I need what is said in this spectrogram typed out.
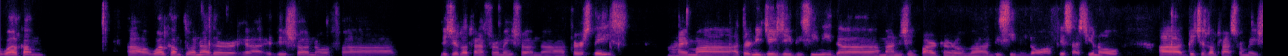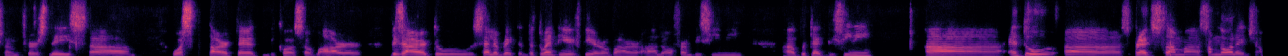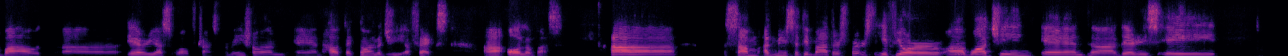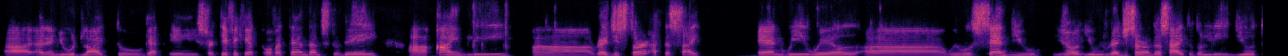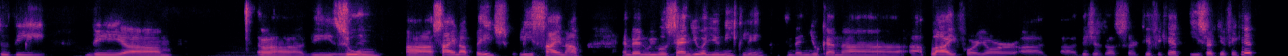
Uh, welcome, uh, welcome to another uh, edition of uh, Digital Transformation uh, Thursdays. I'm uh, Attorney JJ Disini, the managing partner of uh, Disini Law Office. As you know, Digital Transformation Thursdays was started because of our desire to celebrate the 20th year of our law firm, Disini, uh, Boutet Disini, and to spread some, some knowledge about areas of transformation and how technology affects uh, all of us. Uh, some administrative matters first. If you're uh, watching and uh, there is a, uh, and you would like to get a certificate of attendance today, uh, kindly register at the site and we will we will send you, you you register on the site, it will lead you to the, the, um, the Zoom uh, sign up page. Please sign up. And then we will send you a unique link and then you can uh, apply for your uh, uh digital certificate, e-certificate.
